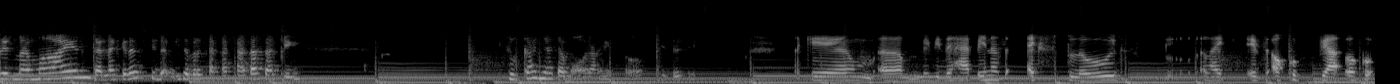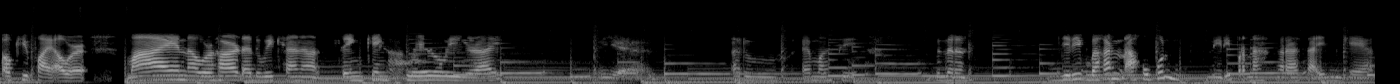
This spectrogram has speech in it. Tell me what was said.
read my mind? Karena kita tidak bisa berkata-kata saking sukanya sama orang itu gitu sih. Okay um, um, maybe the happiness explodes like it's occupy occupy our mind our heart and we cannot thinking yeah. clearly right? Yeah aduh emang sih. Bener jadi bahkan aku pun sendiri pernah ngerasain kayak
